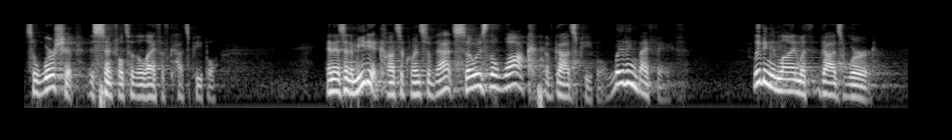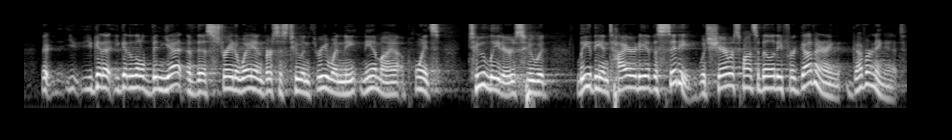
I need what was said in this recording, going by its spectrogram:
So, worship is central to the life of God's people. And as an immediate consequence of that, so is the walk of God's people, living by faith, living in line with God's word. There, you, you, get a, you get a little vignette of this straight away in verses 2 and 3 when Nehemiah appoints two leaders who would lead the entirety of the city, would share responsibility for governing, governing it.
